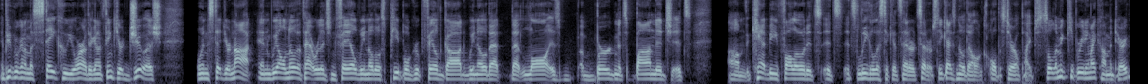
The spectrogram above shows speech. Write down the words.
and people are going to mistake who you are. They're going to think you're Jewish when instead you're not. And we all know that that religion failed. We know those people group failed God. We know that that law is a burden. It's bondage. It's um, it can't be followed. It's it's it's legalistic, etc., etc. So you guys know all, all the stereotypes. So let me keep reading my commentary.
